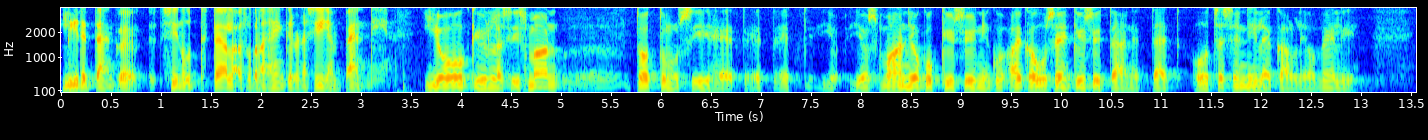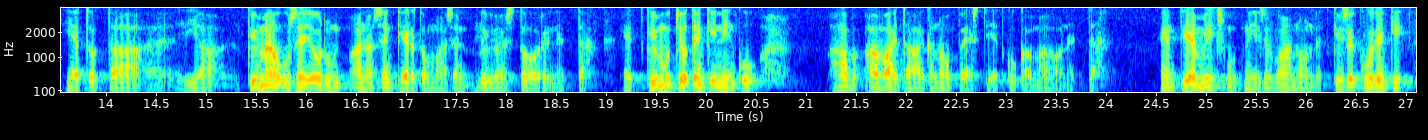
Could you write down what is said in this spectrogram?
liitetäänkö sinut täällä asuvana henkilönä siihen bändiin? Joo, kyllä. Siis mä oon tottunut siihen, että, että, että jos vaan joku kysyy, niin kuin aika usein kysytään, että, että oot sä sen Ilekallio veli? Ja, tota, ja kyllä mä usein joudun aina sen kertomaan sen lyhyen storin, että, että kyllä mut jotenkin niin kuin havaitaan aika nopeasti, että kuka mä oon. Että en tiedä miksi, mutta niin se vaan on. Että kyllä se kuitenkin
